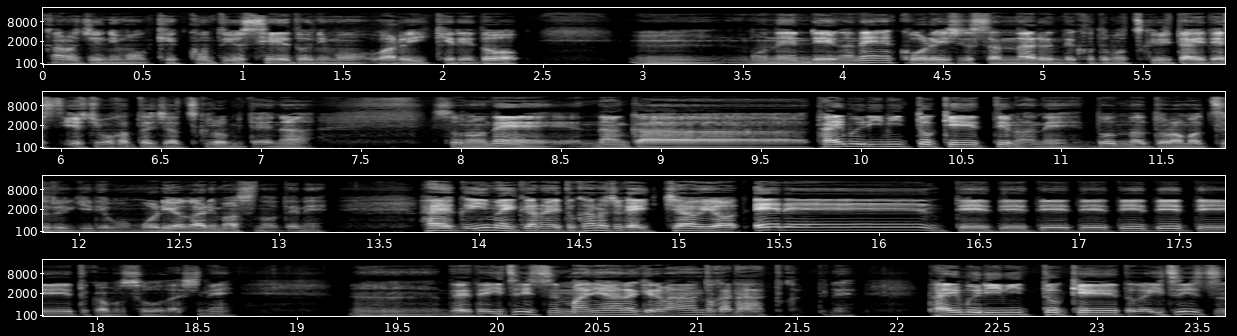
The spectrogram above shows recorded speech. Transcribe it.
彼女にも結婚という制度にも悪いけれど、うん、もう年齢がね、高齢出産になるんで子供作りたいです。よし、分かった、じゃあ作ろう、みたいな。そのね、なんか、タイムリミット系っていうのはね、どんなドラマ剣でも盛り上がりますのでね。早く今行かないと彼女が行っちゃうよ。えれーんてててててててとかもそうだしね。うん。だいたいいついつ間に合わなければなんとかだとかってね。タイムリミット系とか、いついつ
